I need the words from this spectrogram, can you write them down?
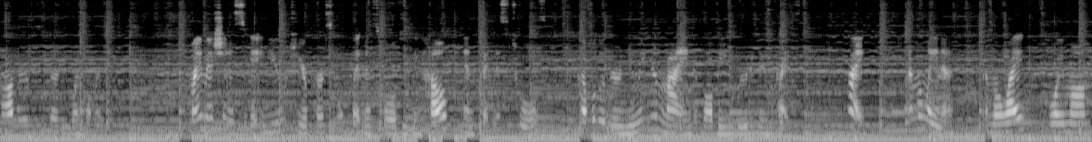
Proverbs 31 woman. My mission is to get you to your personal fitness goals using health and fitness tools coupled with renewing your mind while being rooted in Christ. Hi, I'm Alayna. I'm a wife, boy mom,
